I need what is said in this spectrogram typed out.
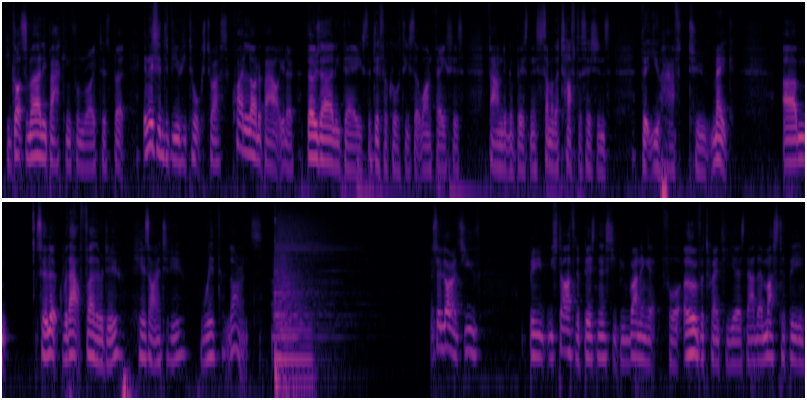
He got some early backing from Reuters, but in this interview, he talks to us quite a lot about you know those early days, the difficulties that one faces founding a business, some of the tough decisions that you have to make. Um, so, look, without further ado, here's our interview with Lawrence. So, Lawrence, you've been you started a business, you've been running it for over 20 years now. There must have been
